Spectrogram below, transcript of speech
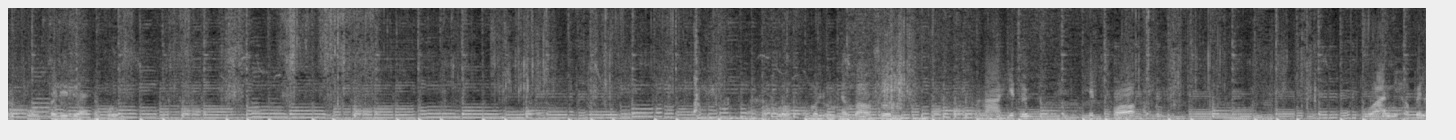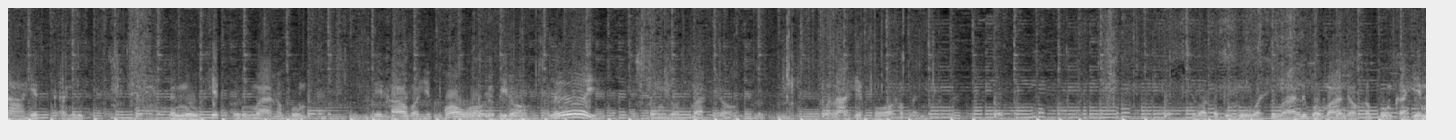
ครับผมไปเรื่อยๆครับผม หลุนน้ำเบาโซนเวลาเฮ็ดเฮ็ดพอครับผมว่าอันนี้เขาไปลาเฮ็ดอันนี้แล้วงูเฮ็ดเพิ่งมากครับผมเดี๋ยวข้าวก็เฮ็ดพอออกแล้วพี่น้องเลยต้องรถมากพี่น้องเวลาเฮ็ดพอครับอันนี้แต่ว่ากระปุหูว่าสิมาหรือบ่มาดอกครับผมก็เห็น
